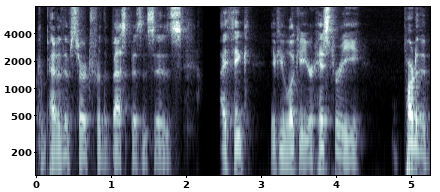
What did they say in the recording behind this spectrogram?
competitive search for the best businesses? I think if you look at your history, part of the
